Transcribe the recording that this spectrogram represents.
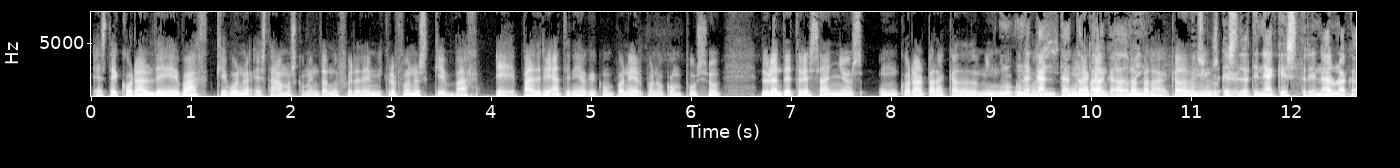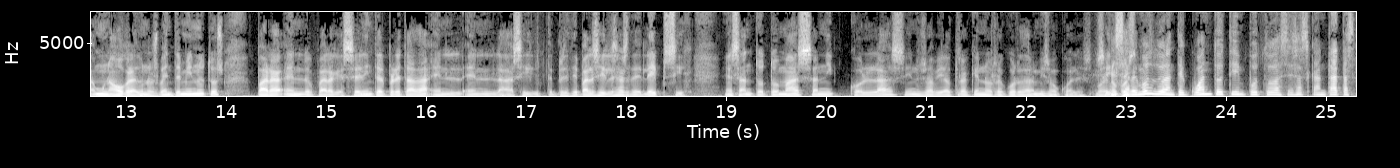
este coral de Bach, que bueno, estábamos comentando fuera de micrófonos que Bach, eh, padre, ha tenido que componer, bueno, compuso durante tres años un coral para cada domingo. Una cantata, Una para, cantata cada domingo. para cada Eso domingo. es, que- la tenía que estrenar, una, obra de unos 20 minutos para, en- para que ser interpretada en, en las principales iglesias de Leipzig, en Santo Tomás, San Nicolás, y no sé, había otra que no recuerdo ahora mismo cuál es. Bueno, ¿Y pues- sabemos durante cuánto tiempo todas esas cantatas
